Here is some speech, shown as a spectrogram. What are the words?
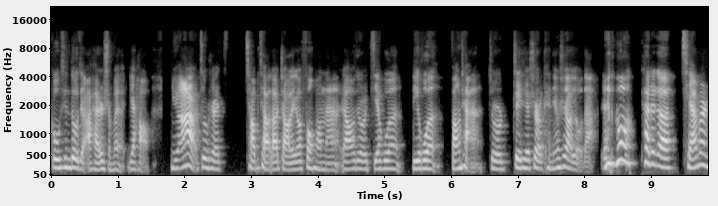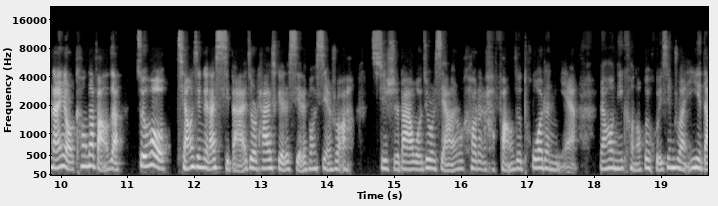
勾心斗角还是什么也好。女二就是巧不巧的找了一个凤凰男，然后就是结婚、离婚、房产，就是这些事儿肯定是要有的。然后他这个前面男友坑他房子，最后强行给他洗白，就是他给他写了一封信，说啊，其实吧，我就是想靠这个房子拖着你，然后你可能会回心转意的。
